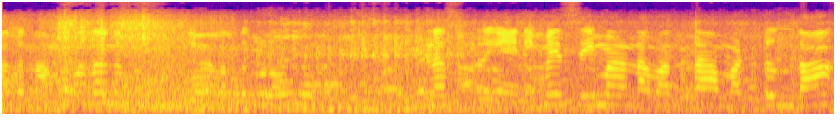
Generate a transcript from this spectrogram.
அதை நம்ம தான் நம்ம புரிஞ்சு நடந்துக்கணும். என்ன சொல்கிறீங்க இனிமேல் சீமான வந்தால் மட்டும்தான்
